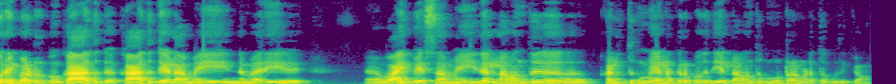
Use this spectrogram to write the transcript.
குறைபாடு இருக்கும் காது காது கேளாமை இந்த மாதிரி வாய் பேசாமை இதெல்லாம் வந்து கழுத்துக்கு மேலே இருக்கிற பகுதியெல்லாம் வந்து மூன்றாம் இடத்தை குறிக்கும்.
